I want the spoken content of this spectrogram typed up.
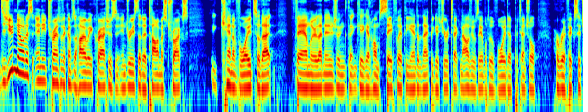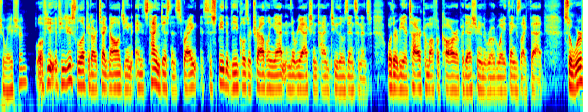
did you notice any trends when it comes to highway crashes and injuries that autonomous trucks can avoid so that family or that individual can get home safely at the end of the night because your technology was able to avoid a potential horrific situation? Well, if you if you just look at our technology and, and, it's time distance, right? It's the speed that vehicles are traveling at and the reaction time to those incidents, whether it be a tire come off a car, or a pedestrian in the roadway, things like that. So we're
